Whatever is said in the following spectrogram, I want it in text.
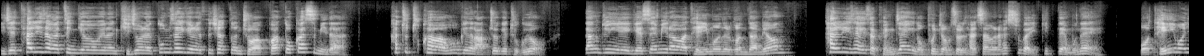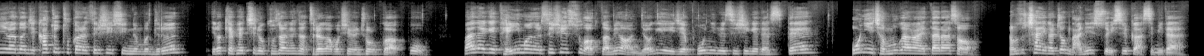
이제 탈리사 같은 경우에는 기존의 꿈세계를 쓰셨던 조합과 똑같습니다. 카투투카와 후긴을 앞쪽에 두고요. 쌍둥이에게 세미라와 데이먼을 건다면 탈리사에서 굉장히 높은 점수를 달성을 할 수가 있기 때문에 뭐 데이먼이라든지 카투투카를 쓰실 수 있는 분들은 이렇게 배치를 구성해서 들어가 보시면 좋을 것 같고 만약에 데이먼을 쓰실 수가 없다면 여기에 이제 본이를 쓰시게 됐을 때 본이 전무 강화에 따라서 점수 차이가 좀 나뉠 수도 있을 것 같습니다.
